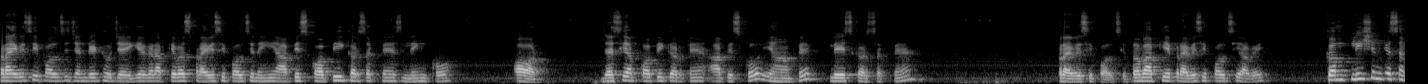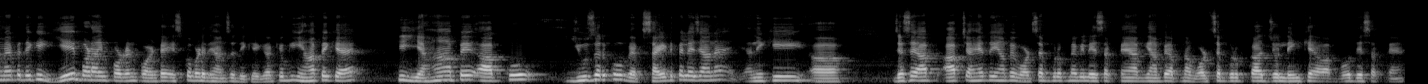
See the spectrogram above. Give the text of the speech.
प्राइवेसी पॉलिसी जनरेट हो जाएगी। अगर आपके पास प्राइवेसी पॉलिसी नहीं है, आप इस कॉपी कर सकते हैं इस लिंक को। और जैसे आप कॉपी करते हैं, आप इसको यहाँ पे प्लेस कर सकते हैं प्राइवेसी पॉलिसी तो अब आपकी ये प्राइवेसी पॉलिसी आ गई। कंप्लीशन के समय पे देखिए, ये बड़ा इंपॉर्टेंट पॉइंट है, इसको बड़े ध्यान से दिखेगा, क्योंकि यहाँ पे क्या है कि यहाँ पे आपको यूज़र को वेबसाइट पे ले जाना है, यानी कि जैसे आप आप चाहें तो यहाँ पे व्हाट्सएप ग्रुप में भी ले सकते हैं, आप यहाँ पे अपना व्हाट्सएप ग्रुप का जो लिंक है, आप वो दे सकते हैं।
